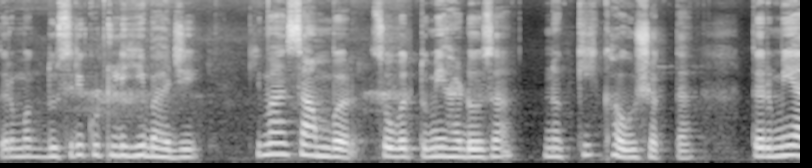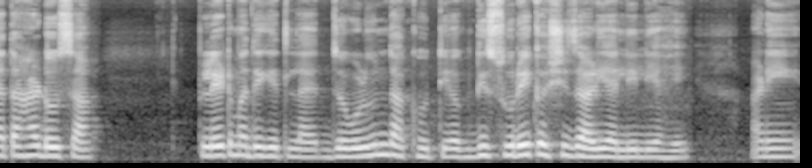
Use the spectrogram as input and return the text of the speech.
तर मग दुसरी कुठलीही भाजी किंवा सांबर सोबत तुम्ही हा डोसा नक्की खाऊ शकता. तर मी आता हा डोसा प्लेटमध्ये घेतला आहे जवळून दाखवते. अगदी सुरेख अशी जाळी आलेली आहे आणि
